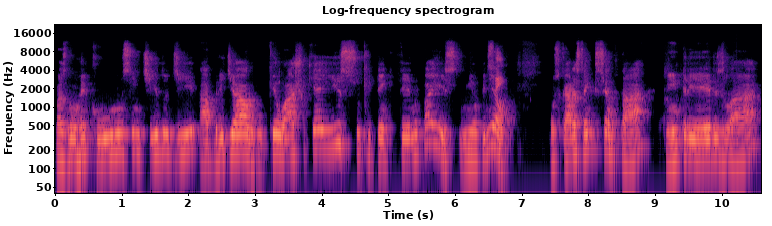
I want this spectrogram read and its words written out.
mas num recuo no sentido de abrir diálogo, que eu acho que é isso que tem que ter no país, minha opinião. Sim. Os caras têm que sentar entre eles lá,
